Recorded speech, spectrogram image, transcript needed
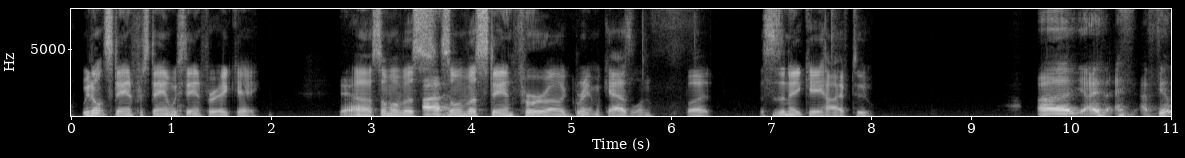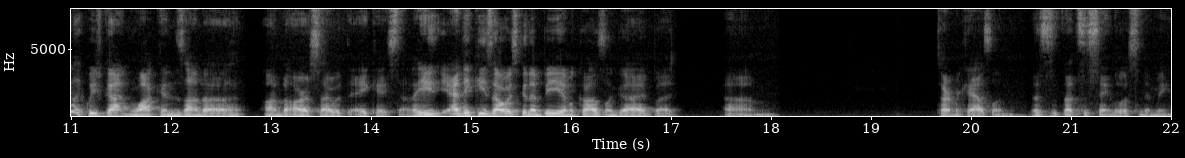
we don't stand for Stan. We stand for AK. yeah, Uh, some of us, Uh, some of us stand for uh, Grant McCasland, but this is an AK hive too. Uh, yeah, I, I feel like we've gotten Watkins on the on the our side with the AK stuff. He, I think he's always going to be a McCausland guy, but um, sorry, McCasland. That's that's the St. Louis to me,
